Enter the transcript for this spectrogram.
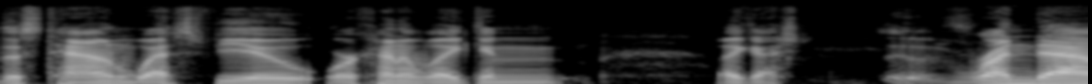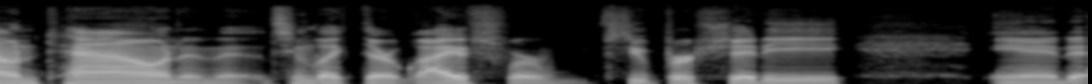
this town westview were kind of like in like a uh, rundown town and it seemed like their lives were super shitty and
